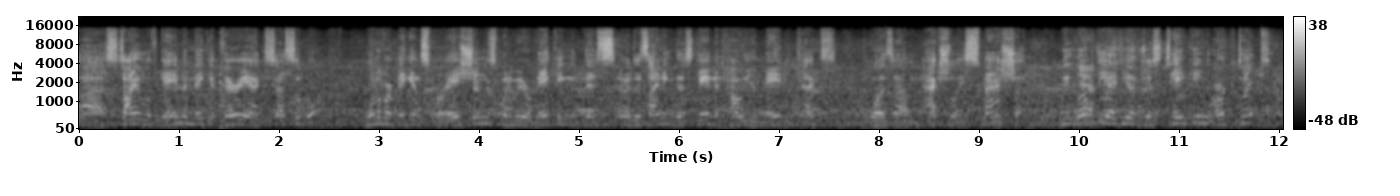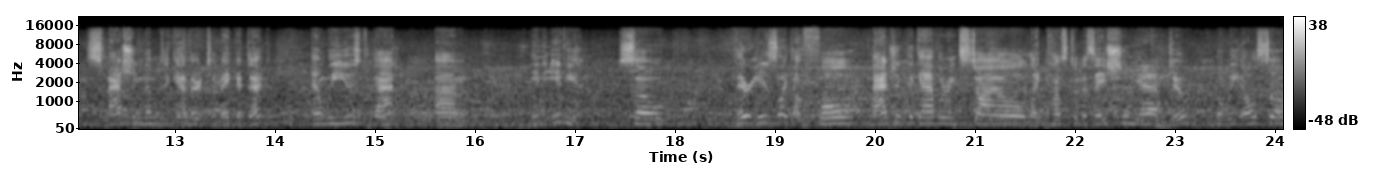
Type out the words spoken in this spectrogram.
uh, style of game and make it very accessible. One of our big inspirations when we were making this, uh, designing this game and how you made decks was um, actually Smash Up. We love Yeah. the idea of just taking archetypes, smashing them together to make a deck, and we used that um, in Ivion. So there is like a full Magic the Gathering style like customization you Yeah. can do, but we also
